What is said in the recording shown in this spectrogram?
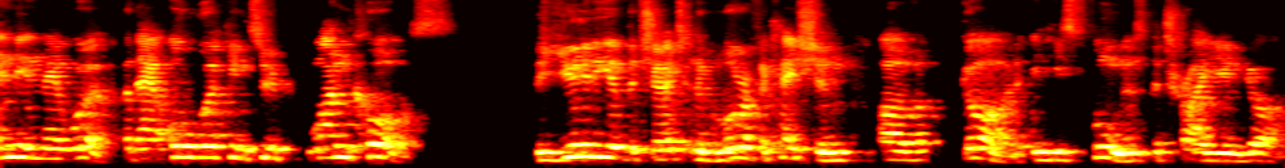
and in their work, but they are all working to one cause the unity of the church and the glorification of God in His fullness, the triune God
